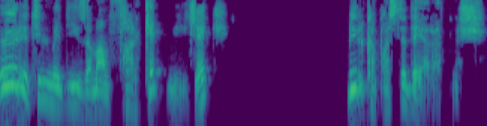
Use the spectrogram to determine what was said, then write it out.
öğretilmediği zaman fark etmeyecek bir kapasite de yaratmış.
